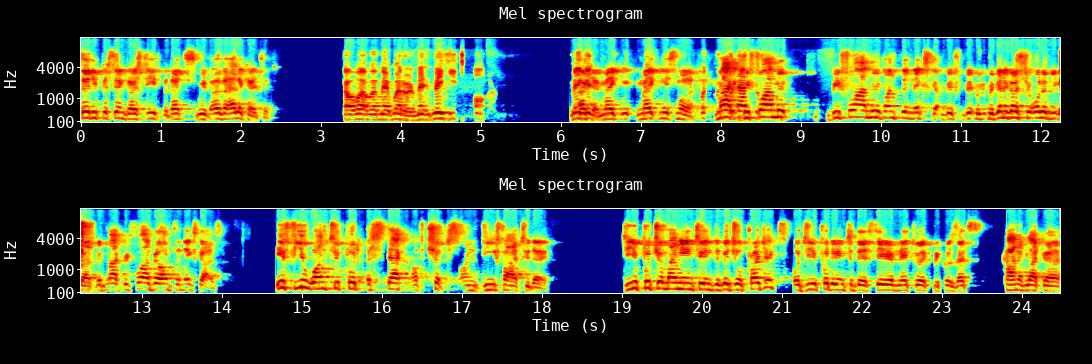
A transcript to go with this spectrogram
30% goes to ETH, but that's, we've over allocated. Oh, well, wait, wait, wait, make, make ETH smaller. Make okay, it, make, make ETH smaller. But, Mike, but before I move, before I move on to the next, we're going to go through all of you guys, but Mike, before I go on to the next guys, if you want to put a stack of chips on DeFi today, do you put your money into individual projects or do you put it into the Ethereum network because that's kind of like a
